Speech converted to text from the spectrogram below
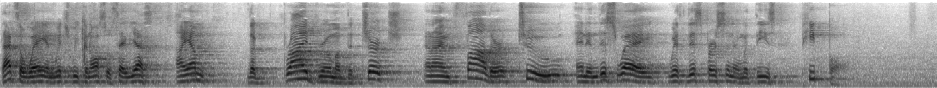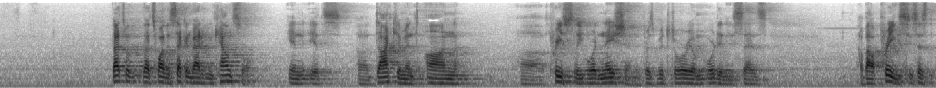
That's a way in which we can also say, yes, I am the bridegroom of the church, and I am father to, and in this way, with this person and with these people. That's, what, that's why the Second Vatican Council, in its uh, document on uh, priestly ordination, Presbyterorum Ordinis, says about priests, he says,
